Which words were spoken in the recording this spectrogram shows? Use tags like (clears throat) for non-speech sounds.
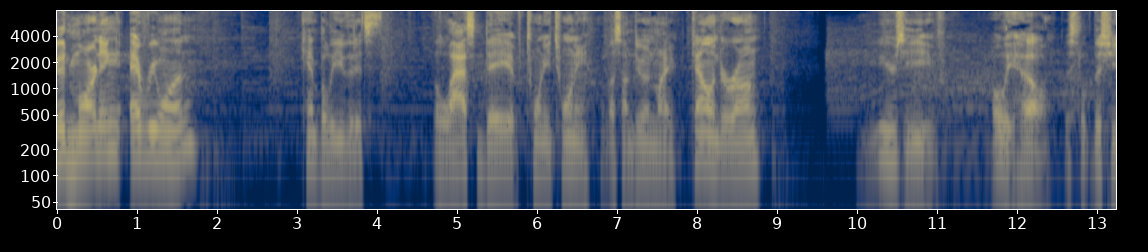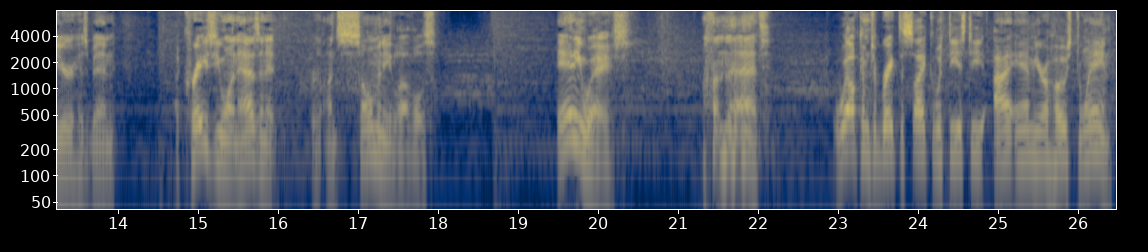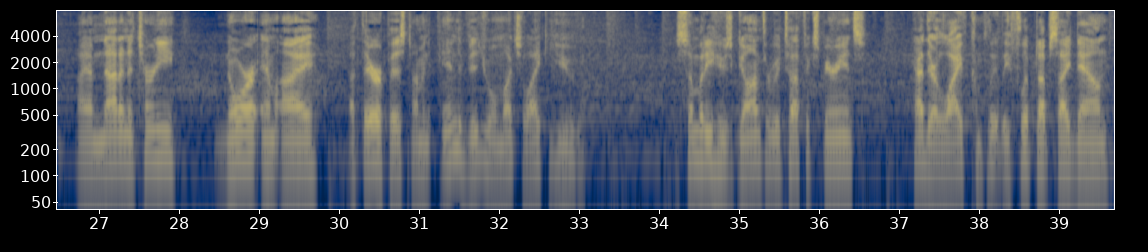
Good morning, everyone. Can't believe that it's the last day of 2020, unless I'm doing my calendar wrong. New Year's Eve. Holy hell. This, this year has been a crazy one, hasn't it? On so many levels. Anyways, (laughs) on that, welcome to Break the Cycle with DSD. I am your host, Dwayne. I am not an attorney, nor am I a therapist. I'm an individual much like you. Somebody who's gone through a tough experience, had their life completely flipped upside down,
